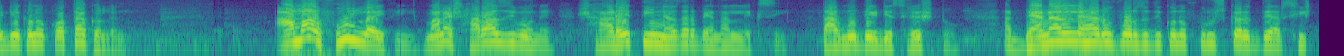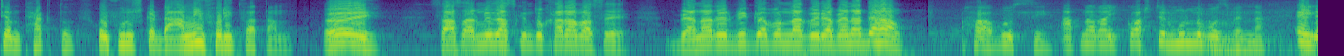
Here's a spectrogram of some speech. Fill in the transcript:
এটি কোনো কথা কলেন? আমার ফুল লাইফে মানে সারা জীবনে সাড়ে তিন হাজার ব্যানার লেখছি। তার মধ্যে এটি শ্রেষ্ঠ। আর ব্যানার লেখার উপর যদি কোনো পুরস্কার দেওয়ার সিস্টেম থাকতো ওই পুরস্কারটা আমি ফরিদ পাতাম। এই চাচার মিজাজ কিন্তু খারাপ আছে। ব্যানারের বিজ্ঞাপন না কইরা ব্যানার দেখাও। হ্যাঁ বুঝছি। আপনারা ওই কষ্টের মূল্য বুঝবেন না। এই না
